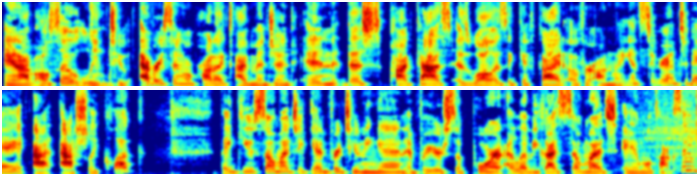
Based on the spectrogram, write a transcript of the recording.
And I've also linked to every single product I've mentioned in this podcast, as well as a gift guide over on my Instagram today at Ashley Cluck. Thank you so much again for tuning in and for your support. I love you guys so much, and we'll talk soon.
